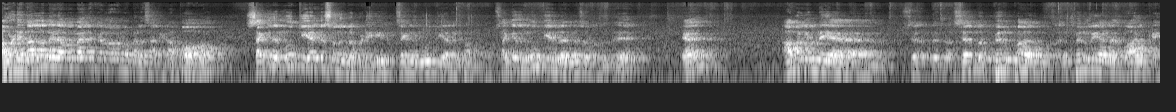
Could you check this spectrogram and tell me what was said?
அவருடைய வல்லமை நம்ம மேல இருக்கிறதால நம்ம பலசாலிகள் அப்போ சங்கீதம் நூத்தி ஏழு சொல்லுகிறபடி சங்கீதம் நூத்தி ஏழு பார்ப்போம். சங்கீதம் நூத்தி ஏழு என்ன சொல்றது அவர்களுடைய செல்வ பெருப்பா பெருமையான வாழ்க்கை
